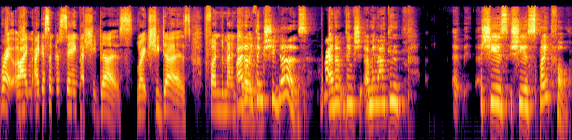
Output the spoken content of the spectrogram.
Right. I, I, guess I'm just saying that she does. Right. She does fundamentally. I don't think she does. Right. I don't think she. I mean, I can. Uh, she is. She is spiteful.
